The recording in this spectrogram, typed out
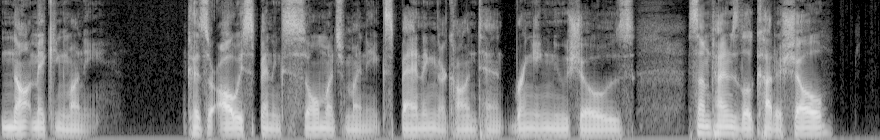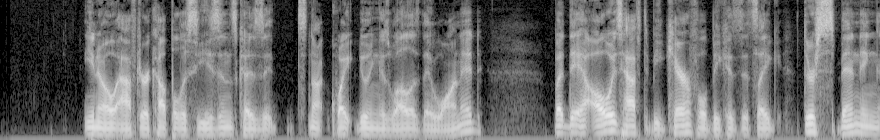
not making money because they're always spending so much money expanding their content, bringing new shows. Sometimes they'll cut a show, you know, after a couple of seasons because it's not quite doing as well as they wanted. But they always have to be careful because it's like they're spending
